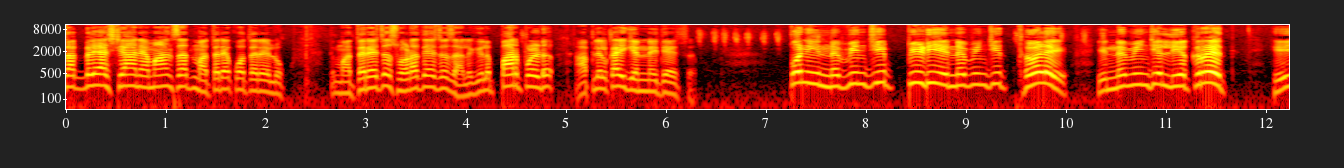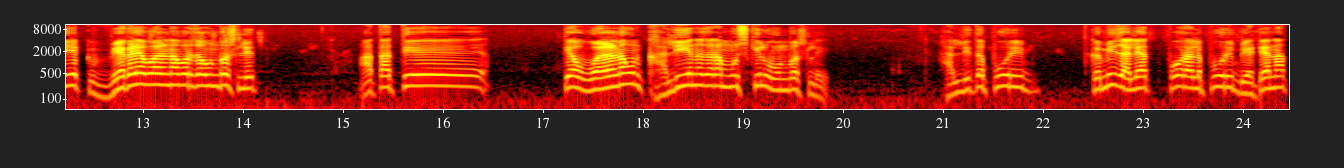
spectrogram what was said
सगळ्या शहाण्या माणसात म्हाताऱ्या कोताऱ्या लोक. म्हाताऱ्याचं सोडा त्यायचं झालं गेलं पार पडलं. आपल्याला काही घेणं नाही द्यायचं पण ही नवीन जी पिढी आहे नवीन जी थळ आहे हे नवीन जे लेकरं आहेत हे एक वेगळ्या वळणावर जाऊन बसलेत. आता ते त्या वळणाहून खाली येणं जरा मुश्किल होऊन बसले हल्ली तर पोरी कमी झाल्यात पोराला पोरी भेट्यानात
